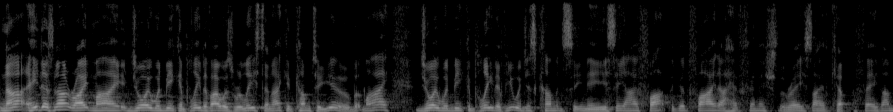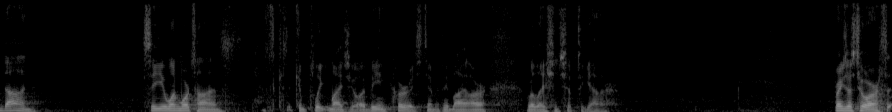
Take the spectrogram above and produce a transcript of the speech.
Not, he does not write, My joy would be complete if I was released and I could come to you, but my joy would be complete if you would just come and see me. You see, I fought the good fight. I have finished the race. I have kept the faith. I'm done. See you one more time. It's going to complete my joy. Be encouraged, Timothy, by our relationship together. Brings us to our th-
